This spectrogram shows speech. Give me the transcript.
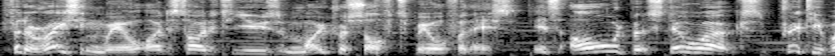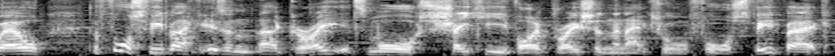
For the racing wheel I decided to use Microsoft's wheel for this. It's old but still works pretty well. The force feedback isn't that great, it's more shaky vibration than actual force feedback,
